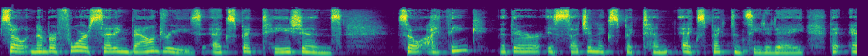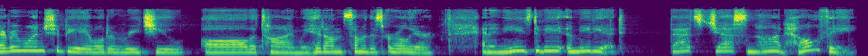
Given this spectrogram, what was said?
So, number four, setting boundaries, expectations. So, I think that there is such an expectancy today that everyone should be able to reach you all the time. We hit on some of this earlier, and it needs to be immediate. That's just not healthy.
